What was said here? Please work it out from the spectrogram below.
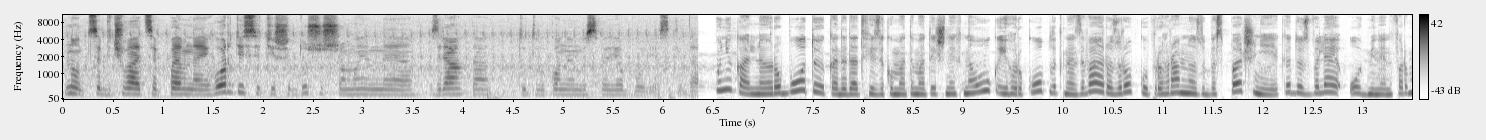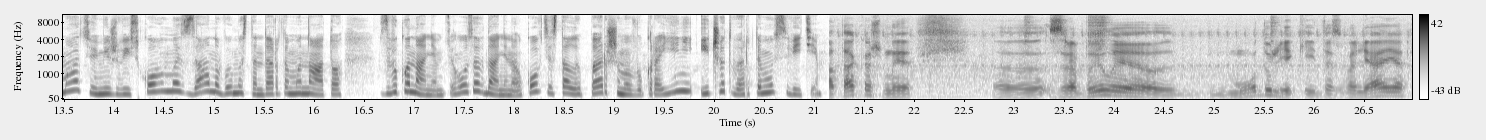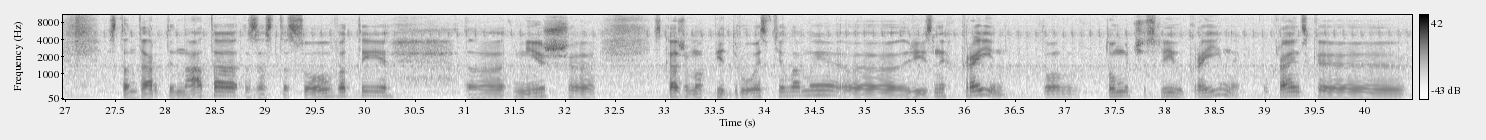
Ну, це відчувається певна і гордість, і тішить душу, що ми не зря да, тут виконуємо свої обов'язки. Да. Унікальною роботою кандидат фізико-математичних наук Ігор Коплик називає розробку програмного забезпечення, яке дозволяє обмін інформацією між військовими за новими стандартами НАТО. З виконанням цього завдання науковці стали першими в Україні і четвертими в світі. А також ми е, зробили модуль, який дозволяє стандарти НАТО застосовувати е, між, е, скажімо, підрозділами е, різних країн, в тому числі і України. Українські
